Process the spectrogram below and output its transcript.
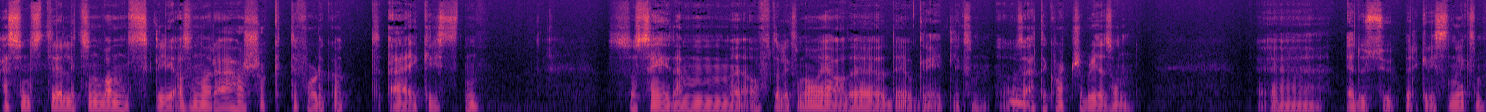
Jeg syns det er litt sånn vanskelig Altså Når jeg har sagt til folk at jeg er kristen, så sier de ofte liksom 'Å ja, det, det er jo greit', liksom. Og så etter hvert så blir det sånn eh, Er du superkristen, liksom?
